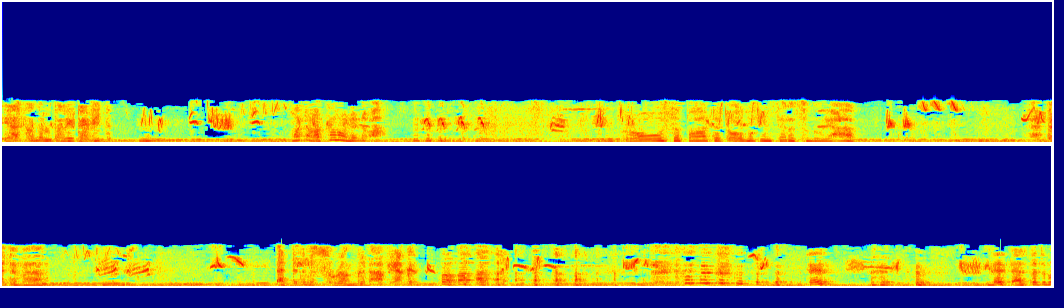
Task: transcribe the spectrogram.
එයා සඳලු තලයට ඇවිත් මට අතවඩනවා රෝස පාට ගෞමකින් සැරසුණු එයා ඇත්තටම ඇත්තටම සුරංගනාවයක් ඒත් ඇත්තටම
